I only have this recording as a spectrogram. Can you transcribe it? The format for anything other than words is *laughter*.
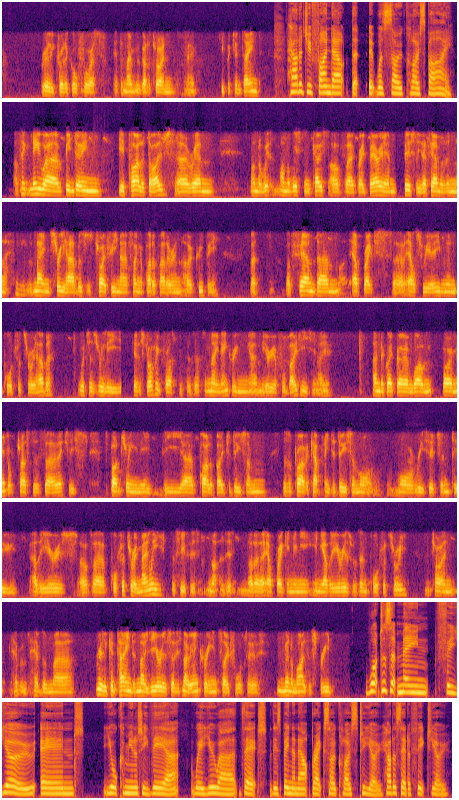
really critical for us. At the moment, we've got to try and uh, keep it contained. How did you find out that it was so close by? I think NIWA have been doing yeah, pilot dives uh, around on the on the western coast of uh, Great Barrier, and firstly they found it in the, main three harbours, Tryphena, Whangaparapara and Okupe, but I've found um, outbreaks uh, elsewhere, even in Port Fitzroy Harbour, which is really catastrophic for us because that's the main anchoring um, area for boaties, you know. Under Great Barrier Environmental Trust is uh, actually sponsoring the the uh, pilot boat to do some. There's a private company to do some more more research into other areas of uh, Port Fitzroy mainly to see if there's not there's not an outbreak in any any other areas within Port Fitzroy and try and have them have them uh, really contained in those areas so there's no anchoring and so forth to minimise the spread. What does it mean for you and your community there where you are that there's been an outbreak so close to you? How does that affect you?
